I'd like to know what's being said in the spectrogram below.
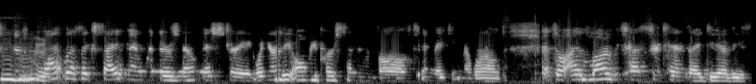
There's a lot less excitement when there's no mystery, when you're the only person involved in making the world. And so I love Chesterton's idea of these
